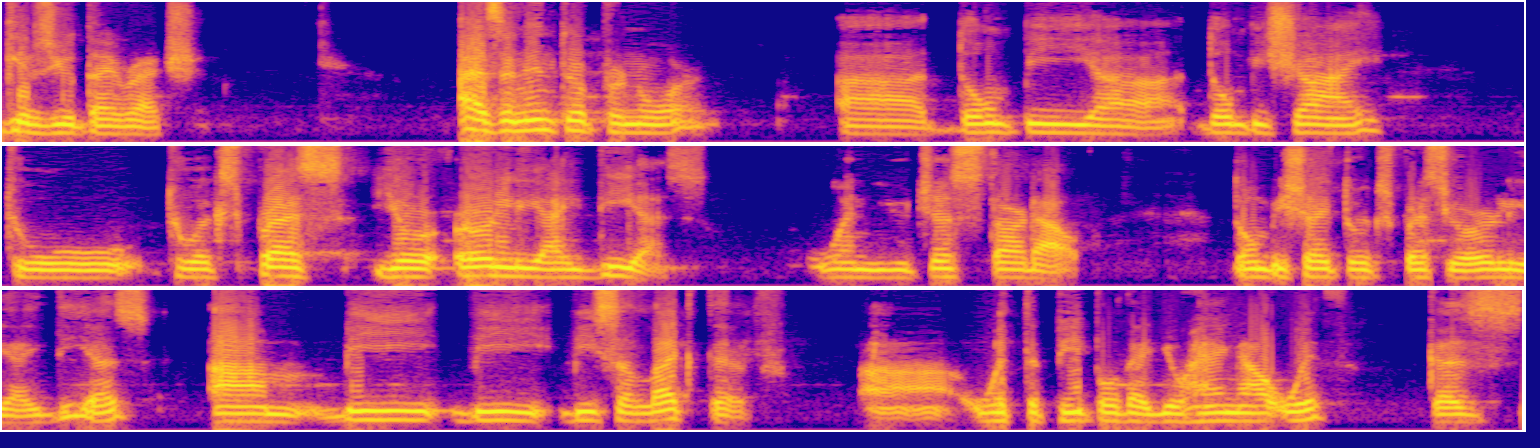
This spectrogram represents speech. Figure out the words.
gives you direction. As an entrepreneur uh, don't be uh, don't be shy to to express your early ideas when you just start out. Don't be shy to express your early ideas. Um, be be be selective uh, with the people that you hang out with, because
